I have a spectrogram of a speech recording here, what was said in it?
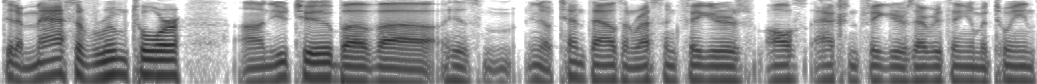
Did a massive room tour on YouTube of uh, his you know ten thousand wrestling figures, all action figures, everything in between.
